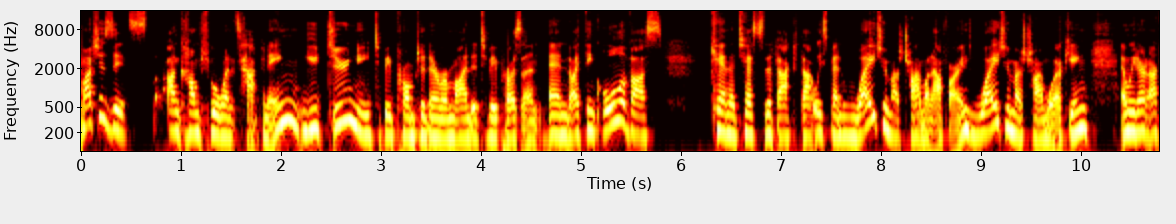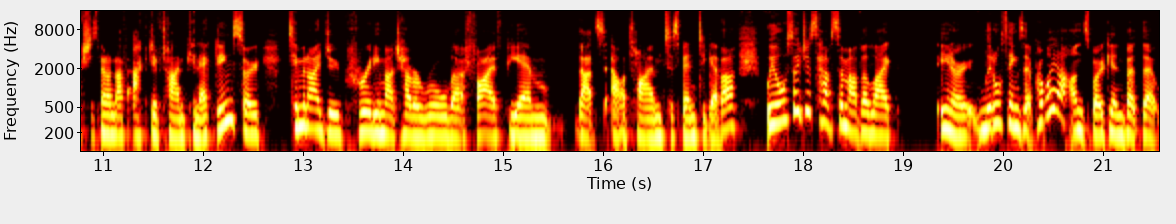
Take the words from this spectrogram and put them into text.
much as it's uncomfortable when it's happening, you do need to be prompted and reminded to be present. And I think all of us can attest to the fact that we spend way too much time on our phones, way too much time working, and we don't actually spend enough active time connecting. So Tim and I do pretty much have a rule that 5 p.m. that's our time to spend together. We also just have some other like, you know, little things that probably are unspoken, but that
